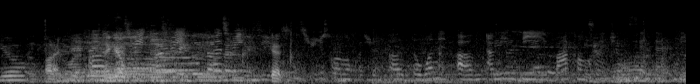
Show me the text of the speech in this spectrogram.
you. All right. Thank you. Tan Sri. Tan Sri. Yes. Just one more question. Uh, the one, um, I mean, the bar council actually said that the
